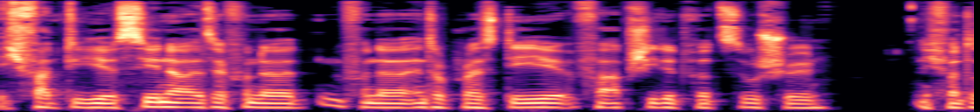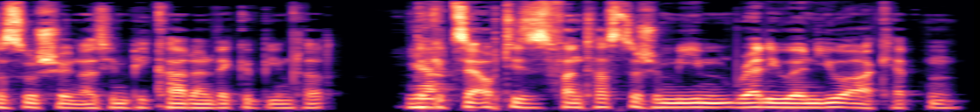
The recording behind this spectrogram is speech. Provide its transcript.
Ich fand die Szene, als er von der, von der Enterprise D verabschiedet wird, so schön. Ich fand das so schön, als ihn Picard dann weggebeamt hat. Ja. Da gibt's ja auch dieses fantastische Meme, Ready when you are Captain.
